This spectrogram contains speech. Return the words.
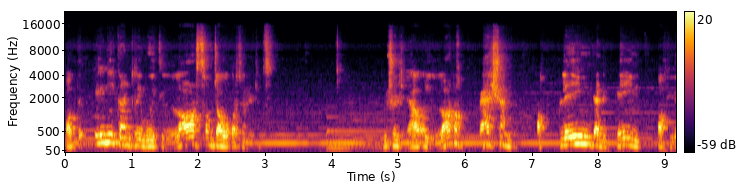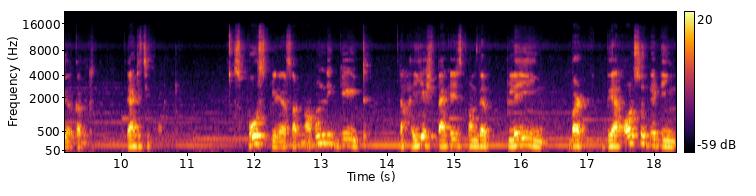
of the, any country with lots of job opportunities. You should have a lot of passion of playing that game of your country. That is important. Sports players are not only get the highest package from their playing, but they are also getting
